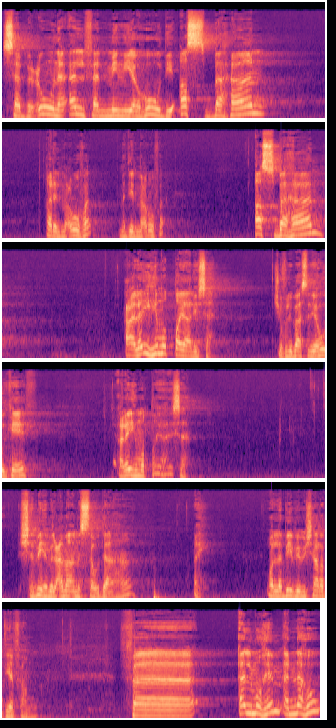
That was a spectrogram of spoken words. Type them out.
سبعون ألفا من يهود أصبهان. قال المعروفة مدينة المعروفة. أصبهان عليهم الطيالسة. شوف لباس اليهود كيف؟ عليهم الطيالسة شبيه بالعمائم السوداء ها؟ أي. ولا بشارة يفهموا فالمهم أنه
